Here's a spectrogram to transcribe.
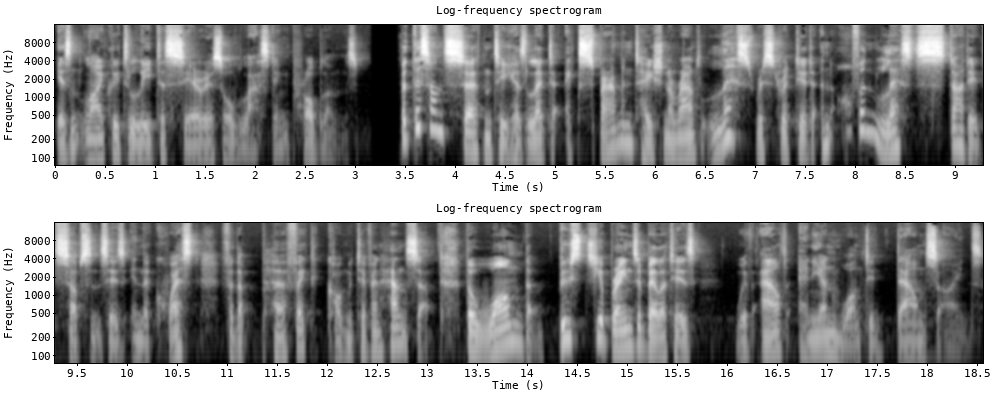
isn't likely to lead to serious or lasting problems. But this uncertainty has led to experimentation around less restricted and often less studied substances in the quest for the perfect cognitive enhancer, the one that boosts your brain's abilities without any unwanted downsides.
